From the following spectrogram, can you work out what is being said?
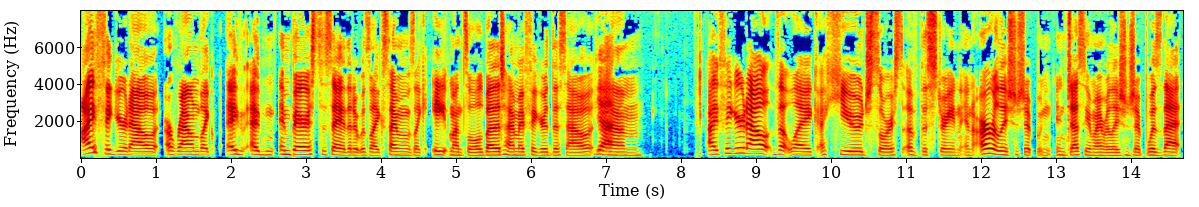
I figured out around like I, I'm embarrassed to say that it was like Simon was like eight months old by the time I figured this out. Yeah. Um, I figured out that like a huge source of the strain in our relationship, in, in Jesse and my relationship, was that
